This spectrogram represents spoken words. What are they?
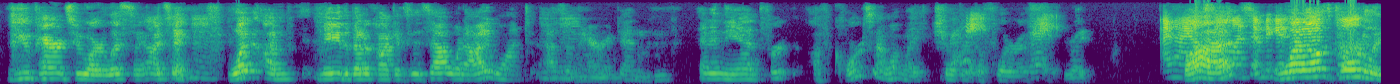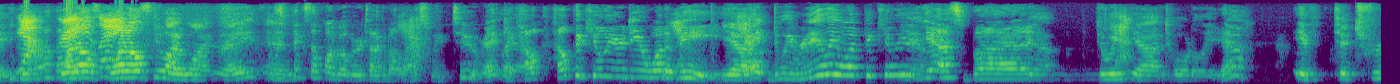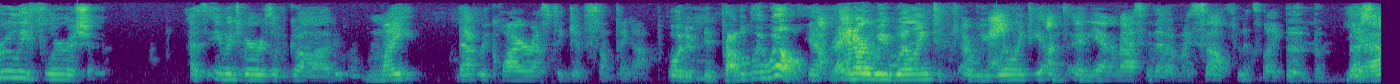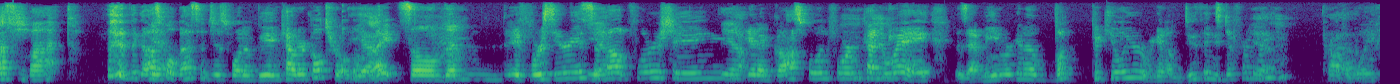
you parents who are listening. I'm saying Mhm. what I'm maybe the better context is that what I want as a Mhm. parent, and Mhm. and in the end, for of course I want my children to flourish. Right. Right. And I also want But to get what else? school. Totally. Yeah. What Right. What else? Like, what else do I want? Right? This And picks up on what we were talking about Yeah. last week too, right? Like Yeah. how how peculiar do you want to Yeah. be? Yeah. Right? Do we really want peculiar? Yeah. Yes, but yeah. do we? Yeah. Yeah, totally. yeah. if to truly flourish as image bearers of God, might that require us to give something up? Well, it, it probably will. Yeah. Right. And are we willing to? Are we Right. willing to? I'm, and again, I'm asking that of myself, and it's like, the the yes, but the gospel message is one of being countercultural, though, Yeah. right? So then, if we're serious Yeah. about flourishing Yeah. in a gospel-informed kind of Mhm. way, does that mean we're gonna look peculiar? We're gonna do things differently? Yeah. Probably.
